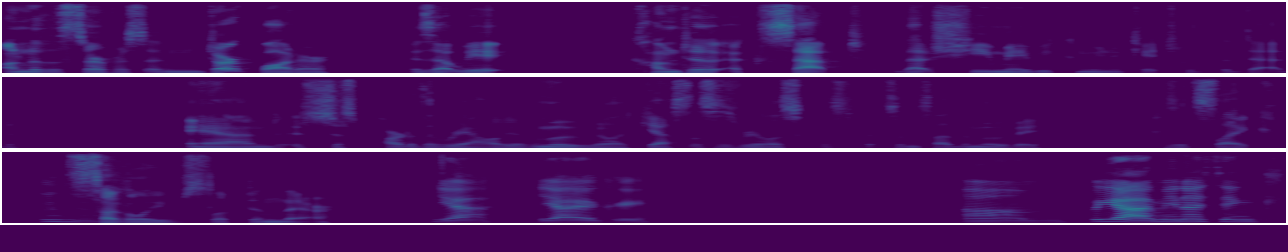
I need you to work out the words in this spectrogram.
under the surface in Dark Water is that we come to accept that she maybe communicates with the dead, and it's just part of the reality of the movie. We're like, yes, this is realistic. This fits inside the movie because it's like mm-hmm. subtly slipped in there. Yeah, yeah, I agree. Um, but yeah, I mean, I think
